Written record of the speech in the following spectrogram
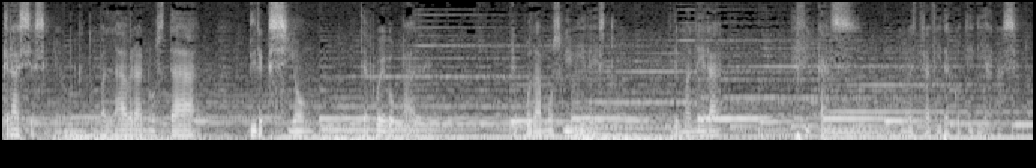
Gracias, Señor, porque tu palabra nos da dirección. Te ruego, Padre, que podamos vivir esto de manera eficaz nuestra vida cotidiana, Señor.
